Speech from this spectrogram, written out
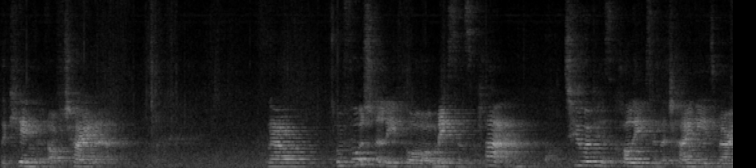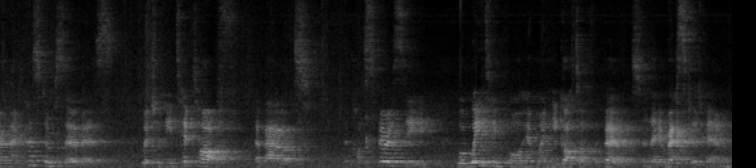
the king of China. Now, unfortunately for Mason's plan, two of his colleagues in the Chinese Maritime Customs Service, which had been tipped off about the conspiracy, were waiting for him when he got off the boat and they arrested him.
